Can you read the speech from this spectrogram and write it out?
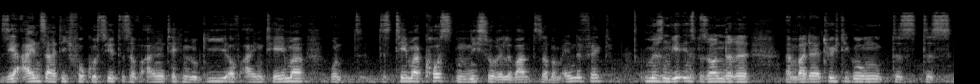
sehr einseitig fokussiert ist auf eine Technologie, auf ein Thema und das Thema Kosten nicht so relevant ist. Aber im Endeffekt müssen wir insbesondere ähm, bei der Ertüchtigung des, des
